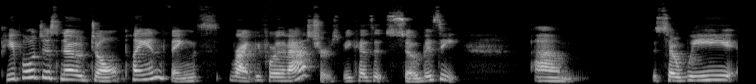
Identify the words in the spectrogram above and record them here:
people just know don't plan things right before the Masters because it's so busy. Um, so we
